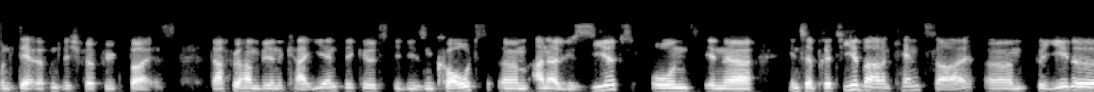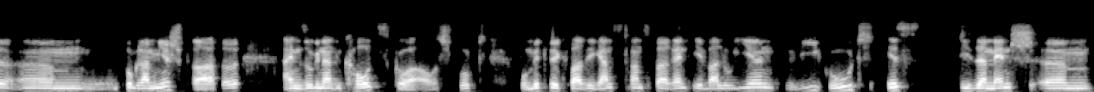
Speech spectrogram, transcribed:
und der öffentlich verfügbar ist. Dafür haben wir eine KI entwickelt, die diesen Code ähm, analysiert und in einer interpretierbaren Kennzahl ähm, für jede ähm, Programmiersprache einen sogenannten Code Score ausspuckt, womit wir quasi ganz transparent evaluieren, wie gut ist dieser Mensch ähm,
